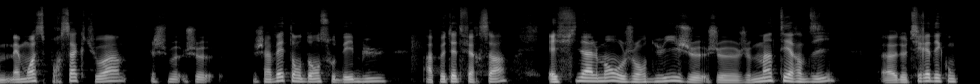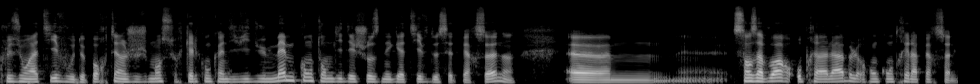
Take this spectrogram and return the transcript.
mais moi, c'est pour ça que, tu vois, j'avais tendance au début à peut-être faire ça. Et finalement, aujourd'hui, je, m'interdis de tirer des conclusions hâtives ou de porter un jugement sur quelconque individu, même quand on me dit des choses négatives de cette personne, sans avoir au préalable rencontré la personne.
